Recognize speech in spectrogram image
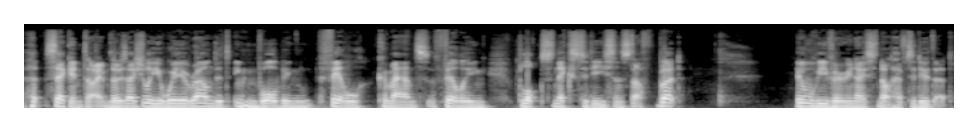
second time. There's actually a way around it involving fill commands, filling blocks next to these and stuff. But it will be very nice to not have to do that.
